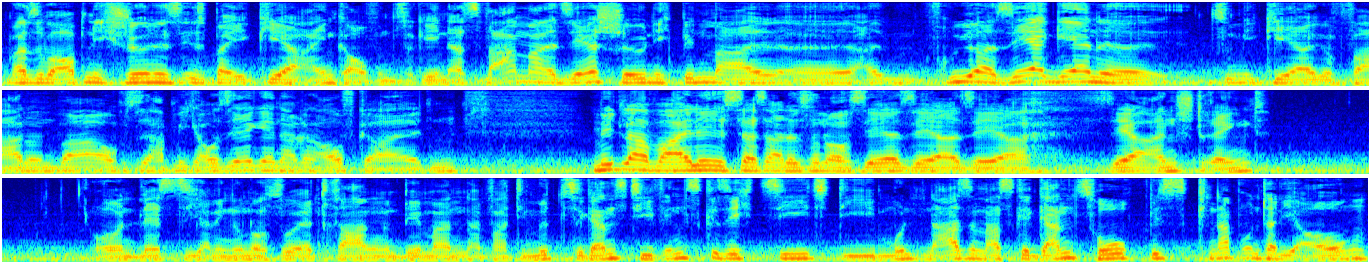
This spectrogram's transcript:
Was überhaupt nicht schön ist, ist bei Ikea einkaufen zu gehen. Das war mal sehr schön. Ich bin mal äh, früher sehr gerne zum Ikea gefahren und habe mich auch sehr gerne darin aufgehalten. Mittlerweile ist das alles nur noch sehr, sehr, sehr, sehr anstrengend und lässt sich eigentlich nur noch so ertragen, indem man einfach die Mütze ganz tief ins Gesicht zieht, die Mund-Nase-Maske ganz hoch bis knapp unter die Augen,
